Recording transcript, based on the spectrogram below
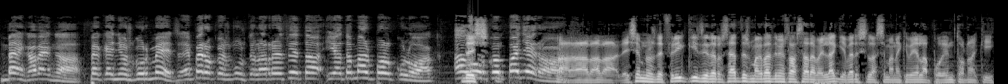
venga, venga, pequeños gourmets. Espero que os guste la receta y a tomar por culo. ¡Agur, Deix- compañeros! Va, va, va, va, deixem-nos de friquis i de receptes, m'agrada més la Sara Bailac i a veure si la setmana que ve la podem tornar aquí.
